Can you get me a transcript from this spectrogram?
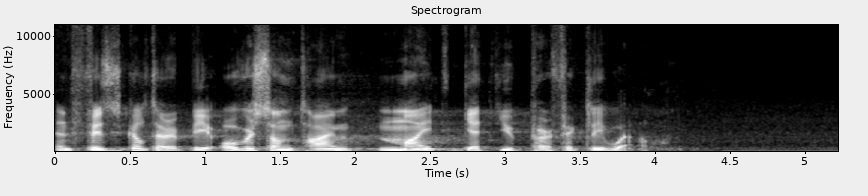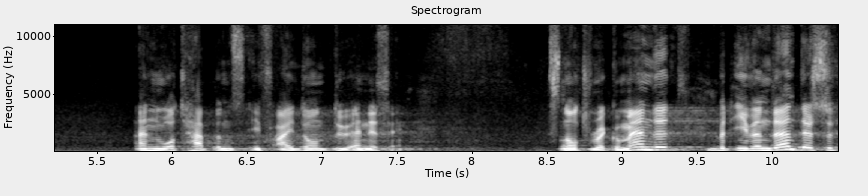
and physical therapy over some time might get you perfectly well. And what happens if I don't do anything? It's not recommended, but even then, there's a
